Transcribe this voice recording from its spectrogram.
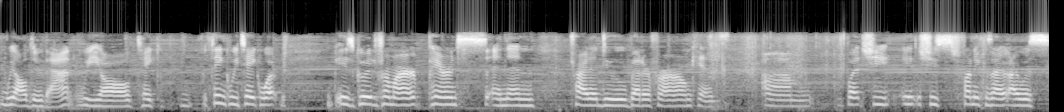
we all do that. We all take think we take what is good from our parents and then try to do better for our own kids. Um, but she it, she's funny because I, I was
